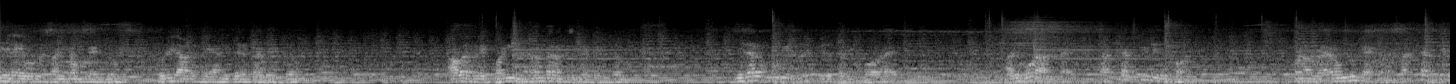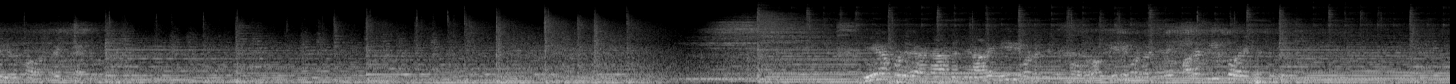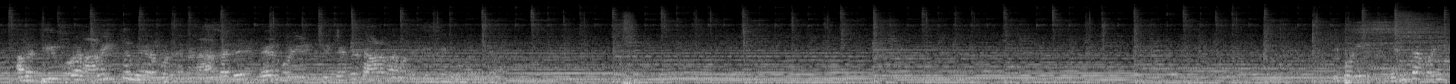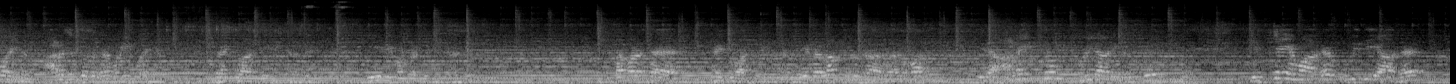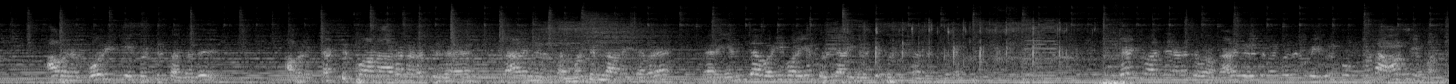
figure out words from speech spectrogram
அரசியலே ஒரு சங்கம் வேண்டும் தொழிலாளர்களை அணிதிரட்ட வேண்டும் அவர்களை பணி நிரந்தரம் செய்ய வேண்டும். இதர ஊழியர்களுக்கு இருப்பதைப் போல அது கூட அந்த சட்டத்தில் இருப்பார் இப்போ நான் வேற ஒன்றும் கேட்கல சட்டத்தில் இருப்பவர்களை கேட்கணும் மீறப்படுகிற காரணத்தினாலே நீதிமன்றத்திற்கு போகிறோம். நீதிமன்றத்திலே பல தீர்ப்புகளை பெற்றுள்ளோம். அந்த தீர்ப்புகள் அனைத்தும் மீறப்படுகின்றன அல்லது மேல்மொழிக்கு சென்று காலதாமதத்தை செய்து இப்படி எந்த வழிமுறைகள் அரசு சொல்லுகிற வழிமுறைகள் பேச்சுவார்த்தை இருக்கிறது நீதிமன்றம் இருக்கிறது. சமரச பேச்சுவார்த்தை இருக்கிறது. இதெல்லாம் சொல்லுகிறார்கள் அல்லவா இது அனைத்தும் தொழிலாளிகளுக்கு நிச்சயமாக உறுதியாக அவர்கள் கோரிக்கையை பெற்றுத் தந்தது அவர்கள் கட்டுப்பாடாக நடத்துகிற வேலை நிறுத்தம் மட்டும்தானே தவிர வேற எந்த வழிமுறையும் தொழிலாளிகளுக்கு பெற்று தந்தது பேச்சுவார்த்தை நடத்துகிறோம் வேலை நிறுத்தம் என்பது நம்முடைய விருப்பமும் அல்ல ஆசையும் அல்ல.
